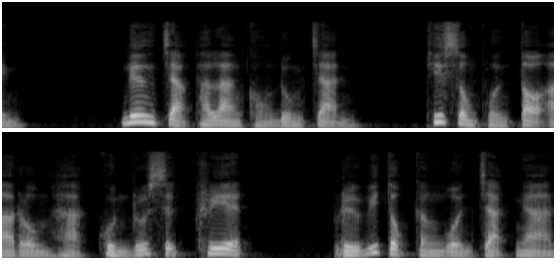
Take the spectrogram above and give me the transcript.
ง เนื่องจากพลังของดวงจันทร์ ที่ส่งผลต่ออารมณ์หากคุณรู้สึกเครียด หรือวิตกกังวลจากงาน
